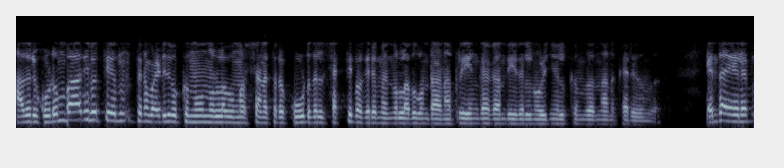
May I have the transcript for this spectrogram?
അതൊരു കുടുംബാധിപത്യത്തിന് വഴിവെക്കുന്നു എന്നുള്ള വിമർശനത്തിന് കൂടുതൽ ശക്തി പകരും എന്നുള്ളത് കൊണ്ടാണ് പ്രിയങ്ക ഗാന്ധി ഇതിൽ ഒഴിഞ്ഞു നിൽക്കുന്നതെന്നാണ് കരുതുന്നത്. എന്തായാലും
